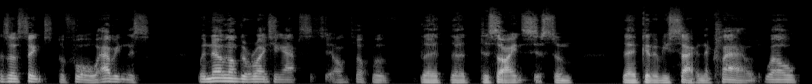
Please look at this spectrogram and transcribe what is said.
as I've said before, we're having this, we're no longer writing apps on top of the, the design system. They're going to be sat in the cloud. Well,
